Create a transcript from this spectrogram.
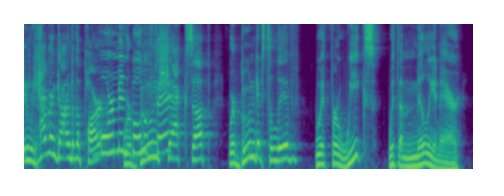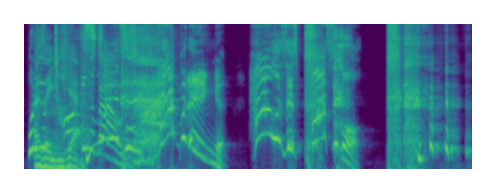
and we haven't gotten to the part Mormon where Boba Boone Fett? shacks up, where Boone gets to live with for weeks with a millionaire What are as you a talking guest. about? happening? How is this possible?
